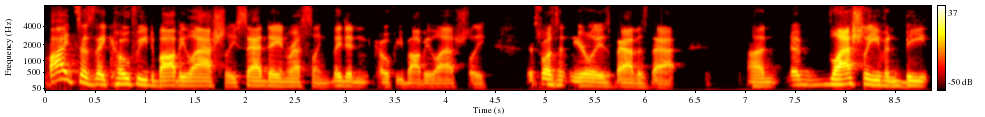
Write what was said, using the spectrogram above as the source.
Pride says they Kofi'd Bobby Lashley. Sad day in wrestling. They didn't Kofi Bobby Lashley. This wasn't nearly as bad as that. Uh, Lashley even beat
